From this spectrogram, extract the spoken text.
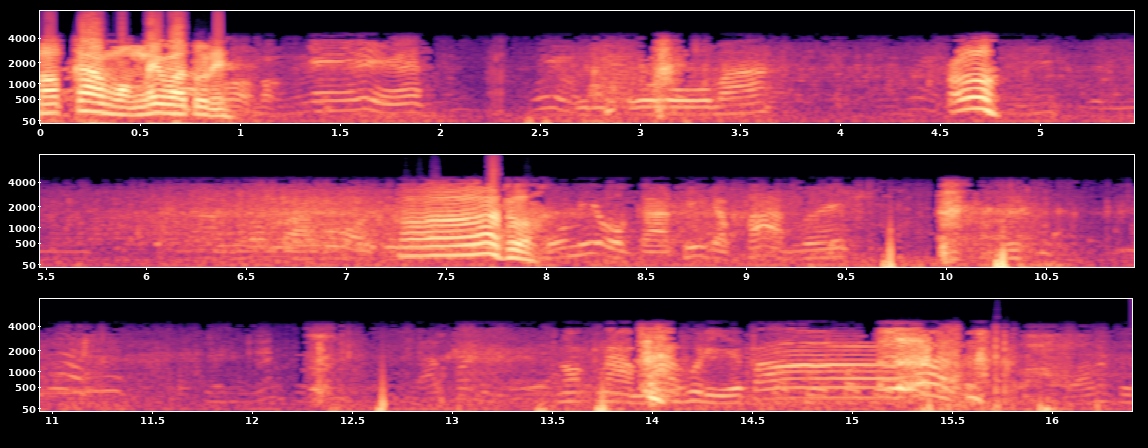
นอกกล้าหมองเลยวะตัวนี้โอ้มาเออเออตัวผมมีโอกาสที่จะพลาดเลยนอกน้ำมากผู้ดีป้า มั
